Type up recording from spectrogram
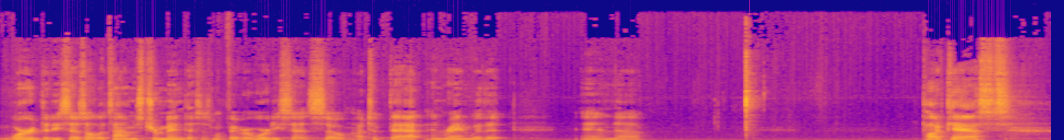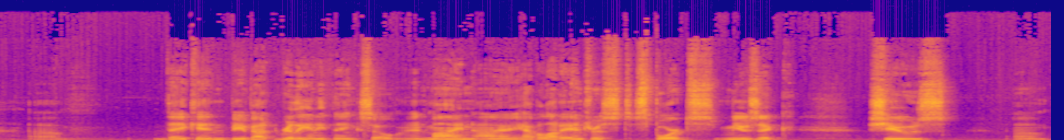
word that he says all the time is tremendous. That's my favorite word he says. So I took that and ran with it. And uh, podcasts, um, they can be about really anything. So in mine, I have a lot of interest sports, music, shoes. Um,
